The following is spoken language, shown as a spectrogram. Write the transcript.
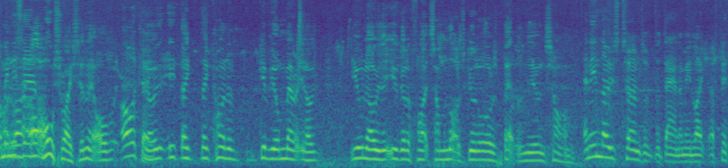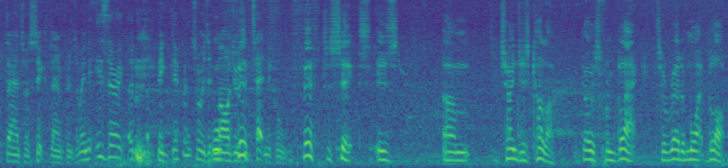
I mean, is like, there- like horse racing, isn't it? Or, Oh, okay. You know, it, they they kind of give you a merit. You know, you know that you're going to fight someone not as good or as better than you, and so on. And in those terms of the Dan, I mean, like a fifth Dan to a sixth Dan, for instance, I mean, is there a, a, a big difference or is it Well, marginal? Is it fifth- technical? Fifth to sixth is um, changes colour. It goes from black to red and white blocked.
